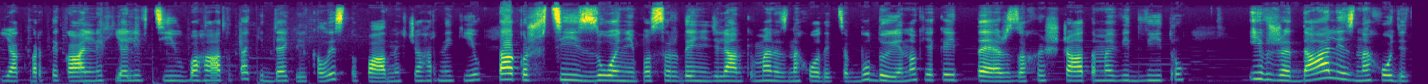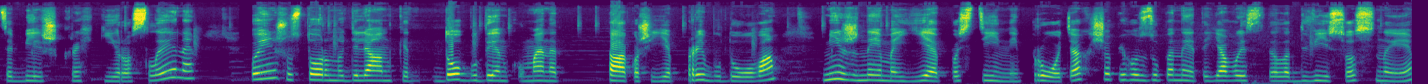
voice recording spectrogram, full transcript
як вертикальних ялівців багато, так і декілька листопадних чагарників. Також в цій зоні посередині ділянки в мене знаходиться будинок, який теж захищатиме від вітру. І вже далі знаходяться більш крихкі рослини. По іншу сторону ділянки до будинку в мене також є прибудова. Між ними є постійний протяг. Щоб його зупинити, я висадила дві сосни,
